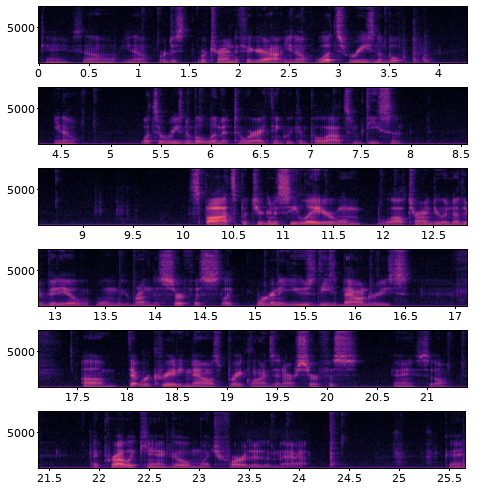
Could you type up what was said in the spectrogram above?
Okay, so, you know, we're just, we're trying to figure out, you know, what's reasonable, you know, what's a reasonable limit to where I think we can pull out some decent spots, but you're going to see later when well, I'll try and do another video when we run the surface, like we're going to use these boundaries um, that we're creating now as break lines in our surface. Okay, so I probably can't go much farther than that. Okay,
